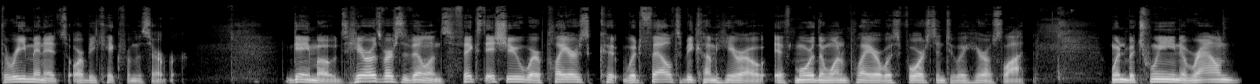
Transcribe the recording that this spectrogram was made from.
three minutes or be kicked from the server. Game modes Heroes versus Villains. Fixed issue where players could, would fail to become hero if more than one player was forced into a hero slot. When between round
